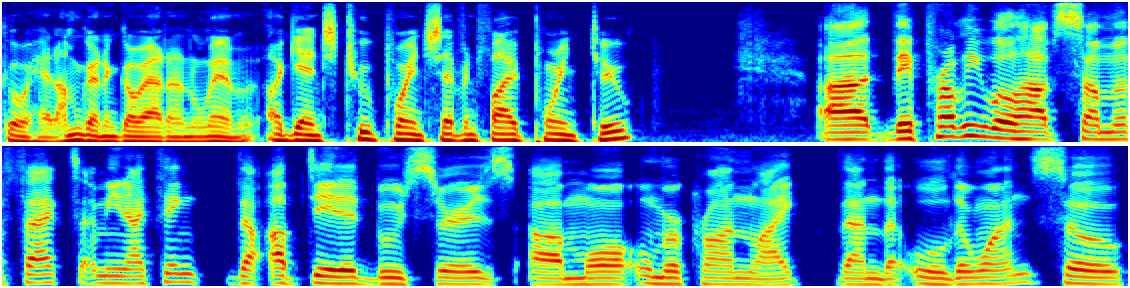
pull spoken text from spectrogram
go ahead, I'm going to go out on a limb, against 2.75.2? Uh, they probably will have some effect. I mean, I think the updated boosters are more Omicron like than the older ones. So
